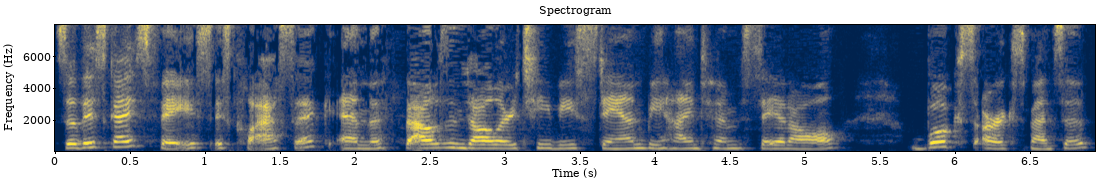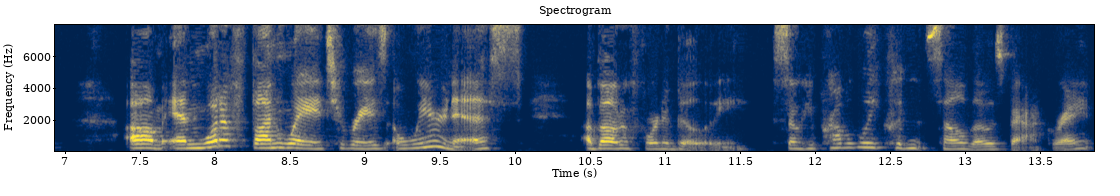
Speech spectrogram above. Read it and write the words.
So this guy's face is classic and the $1,000 TV stand behind him say it all. Books are expensive, um, and what a fun way to raise awareness about affordability. So he probably couldn't sell those back, right?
